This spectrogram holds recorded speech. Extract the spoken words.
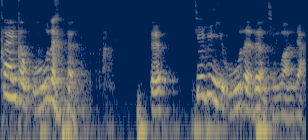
在一种无的，呃，接近于无的这种情况下，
